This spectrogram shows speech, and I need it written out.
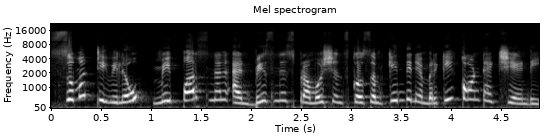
సుమన్ టీవీలో మీ పర్సనల్ అండ్ బిజినెస్ ప్రమోషన్స్ కోసం కింది నెంబర్కి కాంటాక్ట్ చేయండి.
